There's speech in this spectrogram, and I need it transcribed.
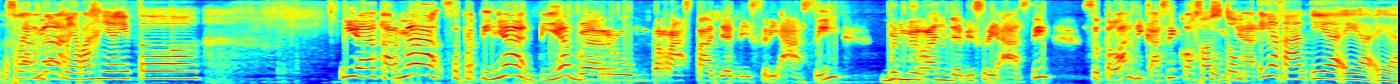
karena, serendang karena, merahnya itu. Iya, karena sepertinya dia baru merasa jadi Sri Asih, beneran jadi Sri Asih setelah dikasih kostumnya. Kostum, iya kan? Iya, iya, iya.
